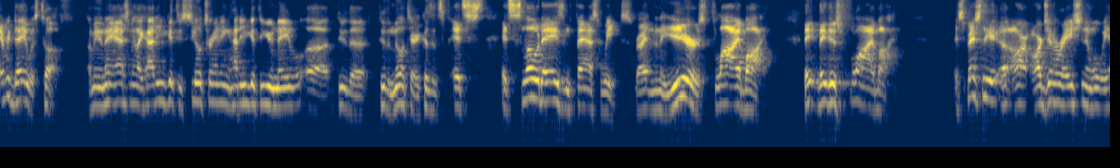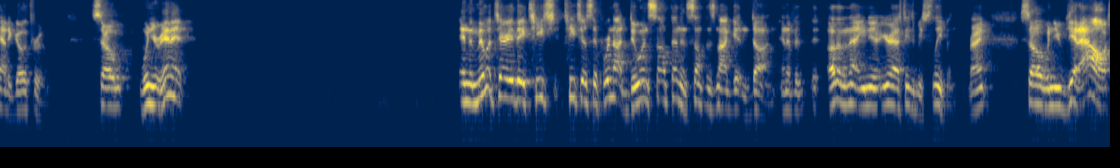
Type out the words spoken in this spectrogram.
every day was tough. I mean, they asked me like, how do you get through SEAL training? How do you get through your naval, uh, through the through the military? Because it's it's it's slow days and fast weeks, right? And then the years fly by. They they just fly by, especially uh, our our generation and what we had to go through. So when you're in it, in the military, they teach teach us if we're not doing something, then something's not getting done. And if it, other than that, you need, your ass needs to be sleeping, right? So when you get out,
